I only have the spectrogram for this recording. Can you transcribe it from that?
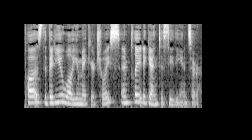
Pause the video while you make your choice and play it again to see the answer.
